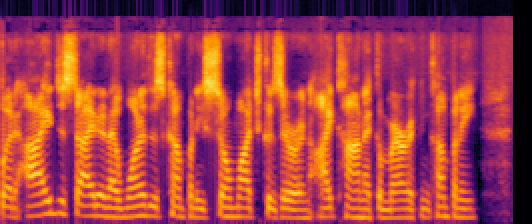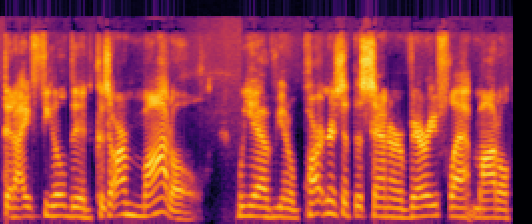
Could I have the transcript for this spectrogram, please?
But I decided I wanted this company so much because they're an iconic American company that I fielded because our model we have, you know, partners at the center, very flat model,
